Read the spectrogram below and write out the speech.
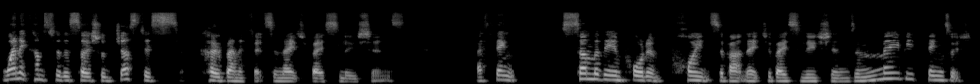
when it comes to the social justice co-benefits of nature-based solutions, I think some of the important points about nature-based solutions and maybe things which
